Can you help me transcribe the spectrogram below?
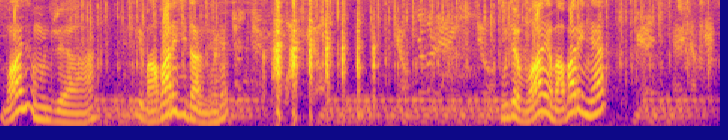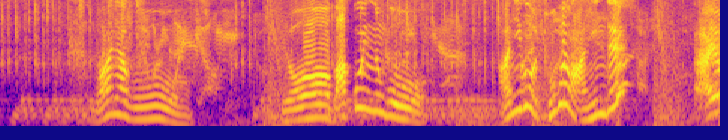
뭐하냐 문주야 이 새끼 마발이지도 않네 문주야 뭐하냐 마발이냐? 뭐하냐고 야 막고 있는 거 아니 이거 도구형 아닌데? 나요!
